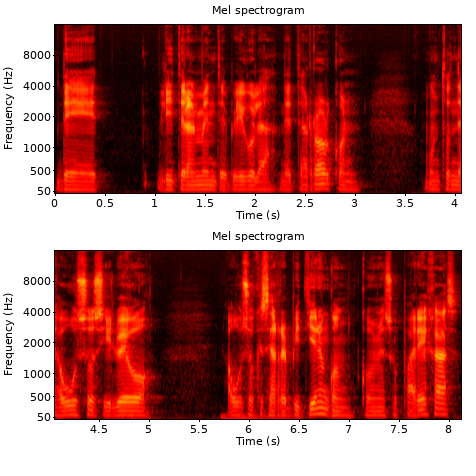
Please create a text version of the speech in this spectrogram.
de literalmente película de terror con un montón de abusos y luego abusos que se repitieron con, con sus parejas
